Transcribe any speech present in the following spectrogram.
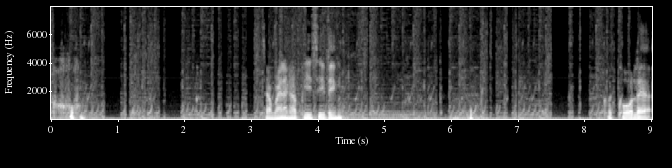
โอ้โห ไว้นะครับ PC Link โคตรเลยอะ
